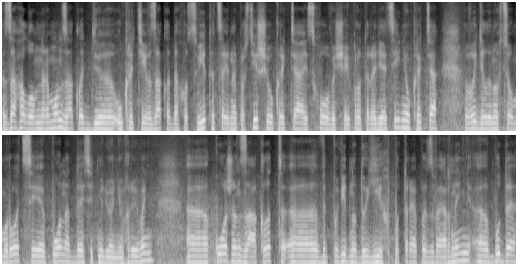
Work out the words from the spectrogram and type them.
Загалом на ремонт заклад е, укриттів в закладах освіти це і найпростіші укриття, і сховища, і протирадіаційні укриття. Виділено в цьому році понад 10 мільйонів гривень. Е, Кожен заклад е, відповідно до їх потреб і звернень буде.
